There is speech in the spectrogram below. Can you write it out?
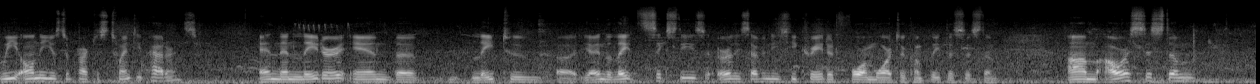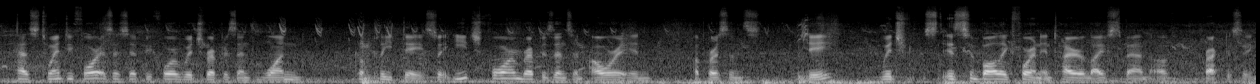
we only used to practice 20 patterns, and then later in the late to uh, yeah in the late 60s, early 70s, he created four more to complete the system. Um, our system has 24, as I said before, which represent one complete day. So each form represents an hour in a person's day, which is symbolic for an entire lifespan of practicing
